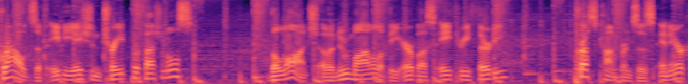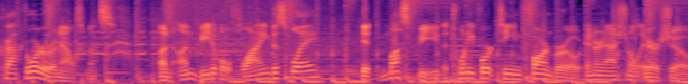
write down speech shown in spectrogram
crowds of aviation trade professionals, the launch of a new model of the Airbus A330, press conferences and aircraft order announcements, an unbeatable flying display? It must be the 2014 Farnborough International Air Show.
